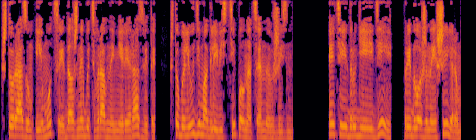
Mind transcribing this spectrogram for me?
что разум и эмоции должны быть в равной мере развиты, чтобы люди могли вести полноценную жизнь. Эти и другие идеи, предложенные Шиллером,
